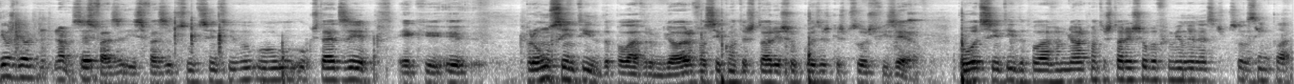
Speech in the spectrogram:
Deus deu-lhe. Não, mas isso faz, isso faz absoluto sentido o, o que está a dizer. É que para um sentido da palavra melhor, você conta histórias sobre coisas que as pessoas fizeram. Para outro sentido da palavra melhor, conta histórias sobre a família dessas pessoas. Sim, claro.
